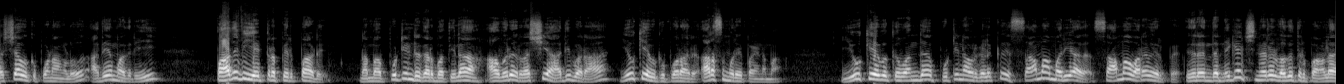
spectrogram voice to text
ரஷ்யாவுக்கு போனாங்களோ அதே மாதிரி பதவி ஏற்ற பிற்பாடு நம்ம புட்டின் இருக்கார் பார்த்தீங்களா அவர் ரஷ்ய அதிபராக யூகேவுக்கு போகிறாரு அரசு முறை பயணமாக யூகேவுக்கு வந்த புட்டின் அவர்களுக்கு சம மரியாதை சம வரவேற்பு. இதில் இந்த நிகழ்ச்சி நிரல் வகுத்திருப்பாங்களே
